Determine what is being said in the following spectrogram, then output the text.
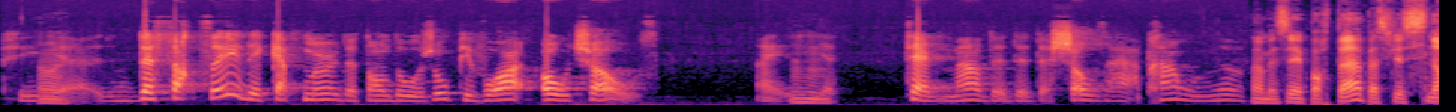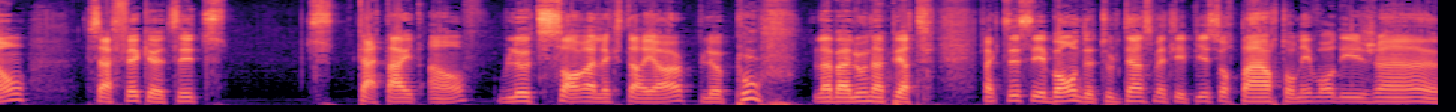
Puis Ouais. euh, de sortir des quatre murs de ton dojo, puis voir autre chose. Hein, Il y a tellement de, de, de choses à apprendre. Là. Non, mais c'est important parce que sinon, ça fait que tu sais, tu- ta tête enfle, là tu sors à l'extérieur, puis là pouf, la ballonne à pète. Fait que tu sais, c'est bon de tout le temps se mettre les pieds sur terre, retourner voir des gens, euh,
